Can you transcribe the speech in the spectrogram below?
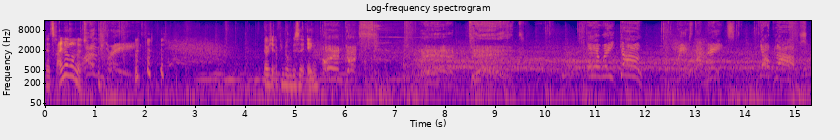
Jetzt rein oder nicht? Glaube ich einfach nur ein bisschen eng. Here we go! Where's the meat? Noblage! Let's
